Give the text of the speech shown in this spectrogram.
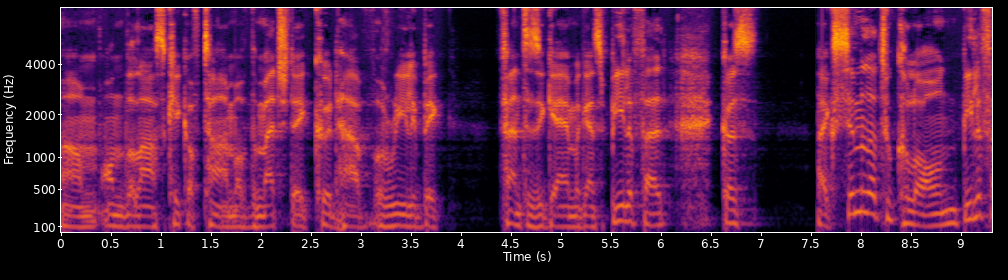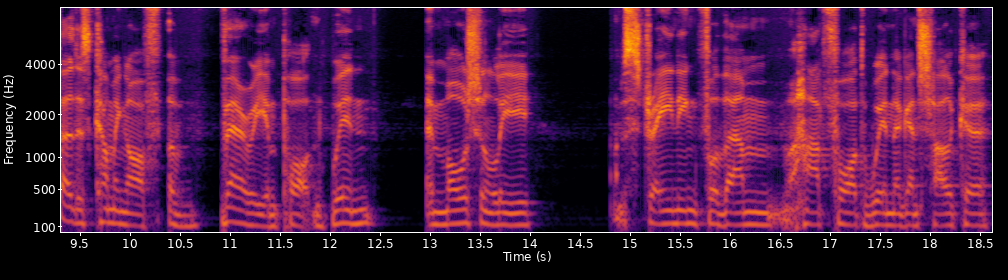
um, on the last kick of time of the match. They could have a really big fantasy game against Bielefeld because like similar to Cologne, Bielefeld is coming off a very important win, emotionally straining for them, hard fought win against Schalke.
